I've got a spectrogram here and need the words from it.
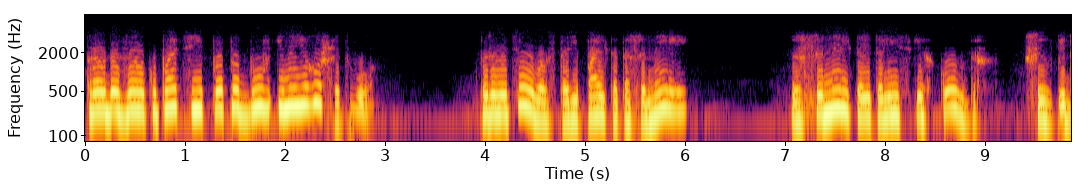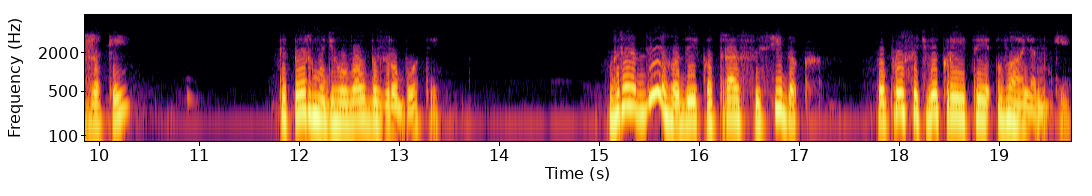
Правда, за окупації попит був і на його шитво. Перелицьовував старі пальта та шинелі, з шинель та італійських ковдр шив піджаки, тепер нудьгував без роботи. Вряди годи котра з сусідок попросить викроїти валянки.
